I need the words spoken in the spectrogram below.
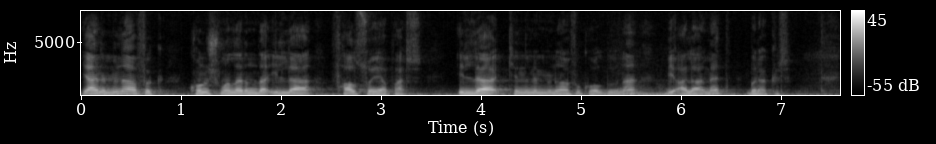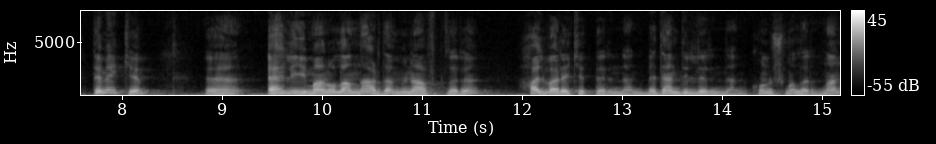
Yani münafık konuşmalarında illa falso yapar. İlla kendinin münafık olduğuna bir alamet bırakır. Demek ki e, ehli iman olanlar da münafıkları hal ve hareketlerinden, beden dillerinden, konuşmalarından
